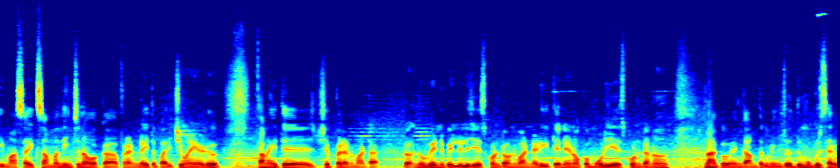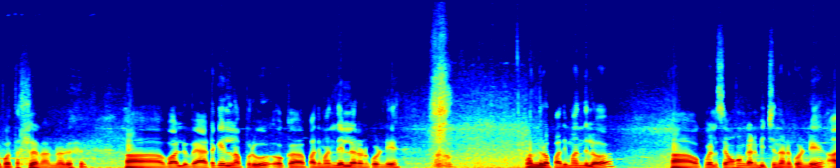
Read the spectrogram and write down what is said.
ఈ మసాయికి సంబంధించిన ఒక ఫ్రెండ్ అయితే పరిచయం అయ్యాడు. తనైతే చెప్పాడనమాట నువ్వెన్ని పెళ్ళిళ్ళు చేసుకుంటావు అని వాడిని అడిగితే నేను ఒక మూడు చేసుకుంటాను. నాకు ఇంకా అంతకు మించొద్దు ముగ్గురు సరిపోతారు అని అన్నాడు. వాళ్ళు వేటకి వెళ్ళినప్పుడు ఒక పది మంది వెళ్ళారు అనుకోండి అందులో పది మందిలో ఒకవేళ సింహం కనిపించింది అనుకోండి ఆ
